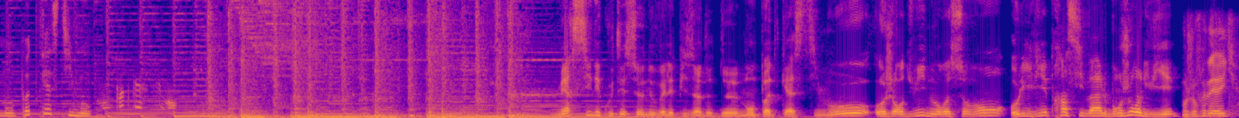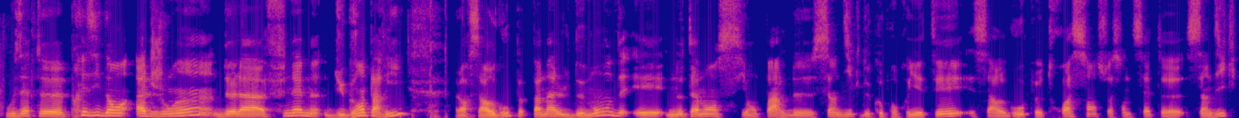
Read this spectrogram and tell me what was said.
Mon podcast IMO. Merci d'écouter ce nouvel épisode de mon podcast IMO. Aujourd'hui, nous recevons Olivier Principal. Bonjour Olivier. Bonjour Frédéric. Vous êtes euh, président adjoint de la FNEM du Grand Paris. Alors ça regroupe pas mal de monde et notamment si on parle de syndics de copropriété, ça regroupe 367 euh, syndics.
